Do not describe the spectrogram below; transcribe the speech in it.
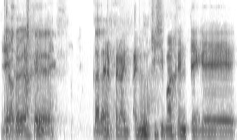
Yo lo que veo es que... Pero, hay, muchísima gente que...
